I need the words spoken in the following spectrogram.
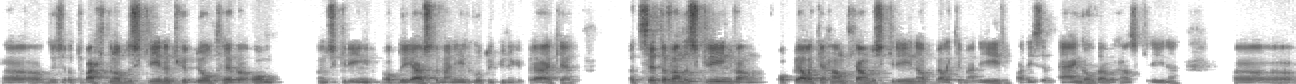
Uh, dus het wachten op de screen, het geduld hebben om een screen op de juiste manier goed te kunnen gebruiken. Het zetten van de screen, van op welke hand gaan we screenen, op welke manier, wat is een angle dat we gaan screenen. Uh,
